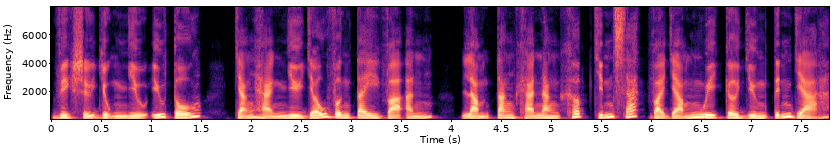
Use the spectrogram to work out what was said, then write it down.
Việc sử dụng nhiều yếu tố, chẳng hạn như dấu vân tay và ảnh, làm tăng khả năng khớp chính xác và giảm nguy cơ dương tính giả.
